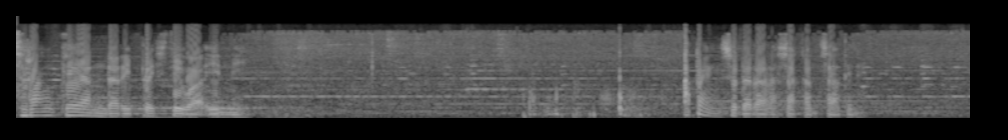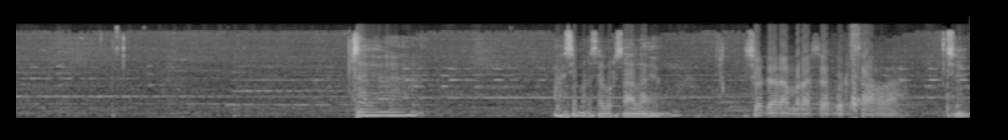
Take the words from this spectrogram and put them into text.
serangkaian dari peristiwa ini, apa yang saudara rasakan saat ini? saya masih merasa bersalah yang mulia. Saudara merasa bersalah. siap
